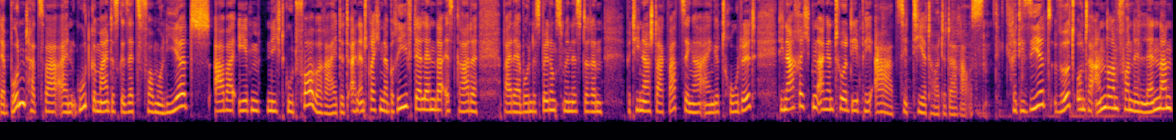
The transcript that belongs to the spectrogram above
der Bund hat zwar ein gut gemeintes Gesetz formuliert, aber eben nicht gut vorbereitet. Ein entsprechender Brief der Länder ist gerade bei der Bundesbildungsministerin Bettina Stark-Watzinger eingetrudelt. Die Nachrichtenagentur dpa zitiert heute daraus. Kritisiert wird unter anderem von den Ländern,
